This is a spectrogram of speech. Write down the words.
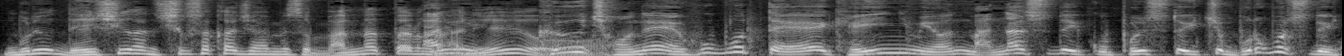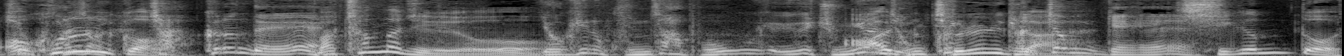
무려 4시간 식사까지 하면서 만났다는 아니, 거 아니에요. 그 전에 후보 때 개인이면 만날 수도 있고 볼 수도 있죠. 물어볼 수도 있죠. 어, 그러니까. 자, 그런데 마찬가지예요. 여기는 군사 보호 이게 중요한 아, 정책 그러니까. 결정계. 지금도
